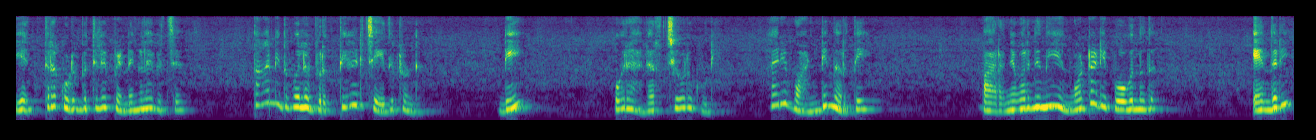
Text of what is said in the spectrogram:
എത്ര കുടുംബത്തിലെ പെണ്ണുങ്ങളെ വെച്ച് താൻ ഇതുപോലെ വൃത്തികേട് ചെയ്തിട്ടുണ്ട്? ഡി ഒരലർച്ചയോടുകൂടി. ഹരി വണ്ടി നിർത്തി. പറഞ്ഞു പറഞ്ഞ് നീ എങ്ങോട്ടടി പോകുന്നത്? എന്തടി?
